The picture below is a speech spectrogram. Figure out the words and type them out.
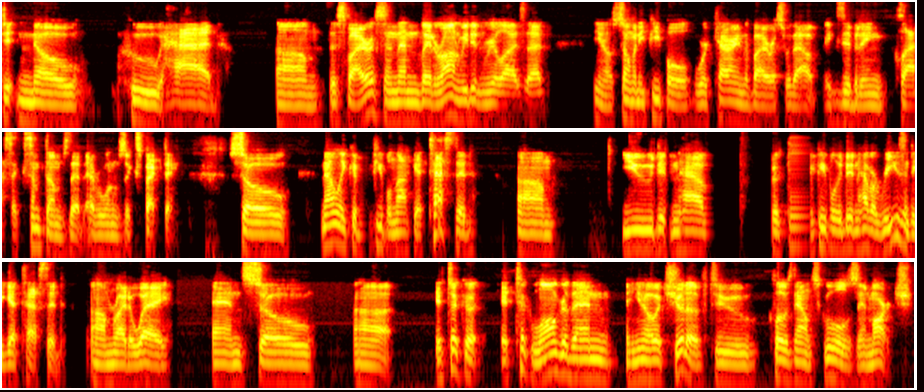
didn't know who had um, this virus, and then later on, we didn't realize that you know so many people were carrying the virus without exhibiting classic symptoms that everyone was expecting. So not only could people not get tested, um, you didn't have people who didn't have a reason to get tested um, right away, and so uh, it took a it took longer than you know it should have to close down schools in March.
